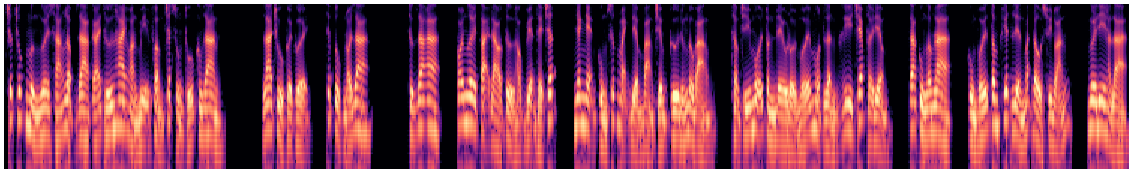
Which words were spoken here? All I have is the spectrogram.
trước chúc mừng ngươi sáng lập ra cái thứ hai hoàn mỹ phẩm chất sùng thú không gian. La chủ cười cười, tiếp tục nói ra. Thực ra a, coi ngươi tại đào tử học viện thể chất, nhanh nhẹn cùng sức mạnh điểm bảng chiếm cứ đứng đầu bảng, thậm chí mỗi tuần đều đổi mới một lần ghi chép thời điểm, ta cùng âm la, cùng với tâm khiết liền bắt đầu suy đoán, ngươi đi hẳn là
